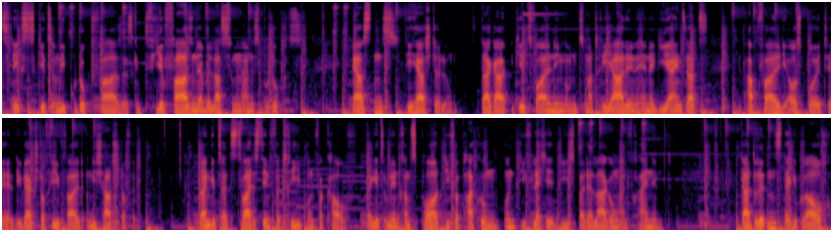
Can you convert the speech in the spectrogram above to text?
Als nächstes geht es um die Produktphase. Es gibt vier Phasen der Belastungen eines Produkts. Erstens die Herstellung. Da geht es vor allen Dingen um das Material, den Energieeinsatz, den Abfall, die Ausbeute, die Werkstoffvielfalt und die Schadstoffe. Dann gibt es als zweites den Vertrieb und Verkauf. Da geht es um den Transport, die Verpackung und die Fläche, die es bei der Lagerung einfach einnimmt. Dann drittens der Gebrauch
